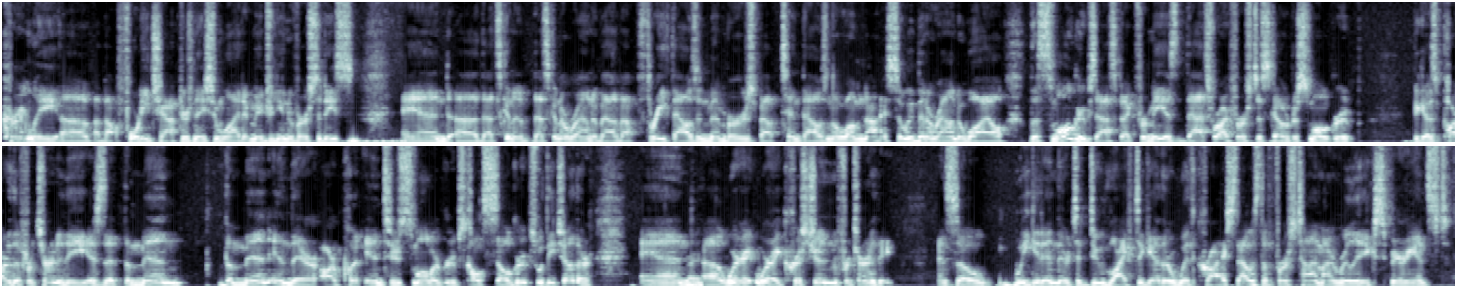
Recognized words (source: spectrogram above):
currently uh, about 40 chapters nationwide at major universities. And uh, that's going to, that's going to round about, about 3,000 members, about 10,000 alumni. So we've been around a while. The small groups aspect for me is that's where I first discovered a small group because part of the fraternity is that the men the men in there are put into smaller groups called cell groups with each other and uh, we're, we're a christian fraternity and so we get in there to do life together with christ that was the first time i really experienced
